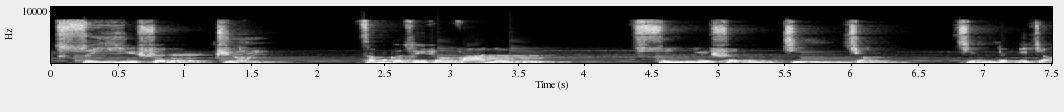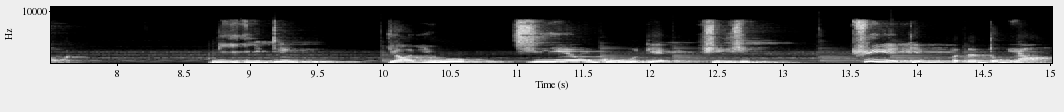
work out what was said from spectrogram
随顺智慧，怎么个随顺法呢？随顺经教、经论的教诲，你一定要有坚固的信心，决定不能动摇。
